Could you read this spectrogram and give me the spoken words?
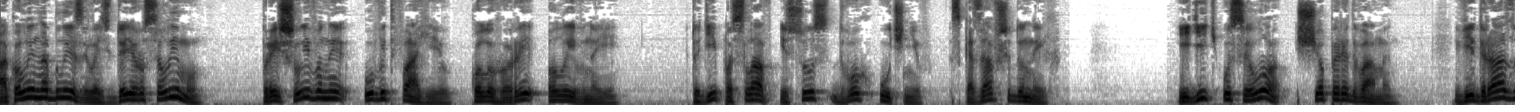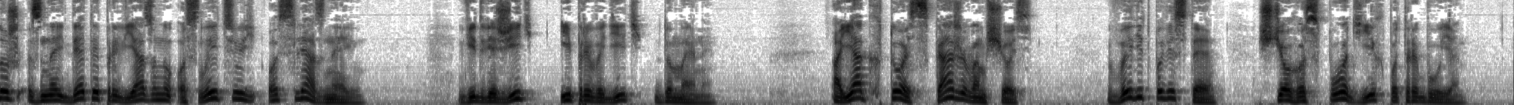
А коли наблизились до Єрусалиму, прийшли вони у Витфагію коло гори Оливної. Тоді послав Ісус двох учнів, сказавши до них Ідіть у село, що перед вами. Відразу ж знайдете прив'язану ослицю й осля з нею. Відв'яжіть і приведіть до мене. А як хтось скаже вам щось, ви відповісте, що Господь їх потребує,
